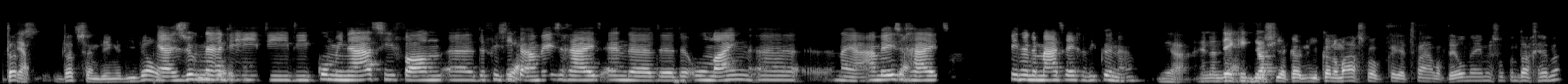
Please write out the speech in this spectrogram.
Dat, ja. dat zijn dingen die wel. Ja, zoekt naar die, die, die combinatie van uh, de fysieke ja. aanwezigheid en de, de, de online uh, nou ja, aanwezigheid binnen de maatregelen die kunnen. Ja, en dan denk ja, ik dat... Dus je kan, je kan normaal gesproken kan je 12 deelnemers op een dag hebben.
